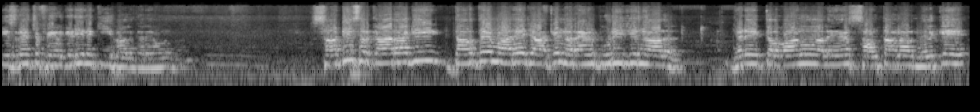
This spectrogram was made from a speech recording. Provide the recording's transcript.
ਇਸਨੇ ਚਫੇਰਗੜੀ ਇਹਨੇ ਕੀ ਹਾਲ ਕਰਿਆ ਉਹਨਾਂ। ਦਾ ਸਾਡੀ ਸਰਕਾਰ ਆ ਗਈ, ਡਰਦੇ ਮਾਰੇ ਜਾ ਕੇ ਨਰਾਇਣਪੁਰੀ ਜੀ ਨਾਲ, ਜਿਹੜੇ ਕਲਵਾਣੋ ਵਾਲੇ ਆ, ਸੰਤਾਂ ਨਾਲ ਮਿਲ ਕੇ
